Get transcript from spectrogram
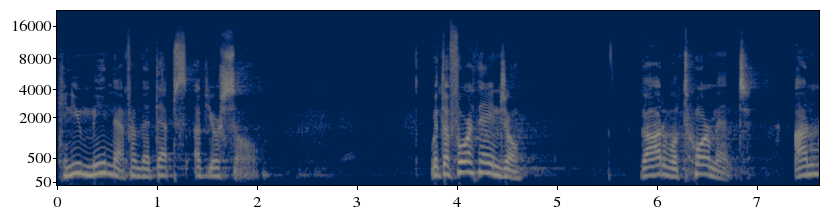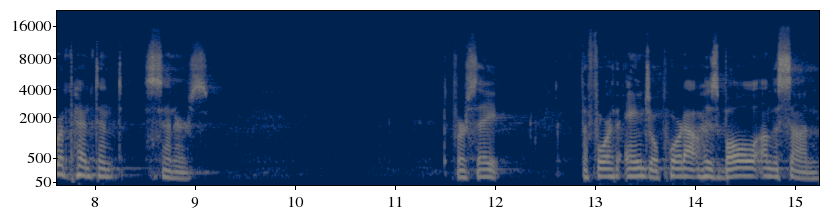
Can you mean that from the depths of your soul? With the fourth angel, God will torment unrepentant sinners. Verse 8 The fourth angel poured out his bowl on the sun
